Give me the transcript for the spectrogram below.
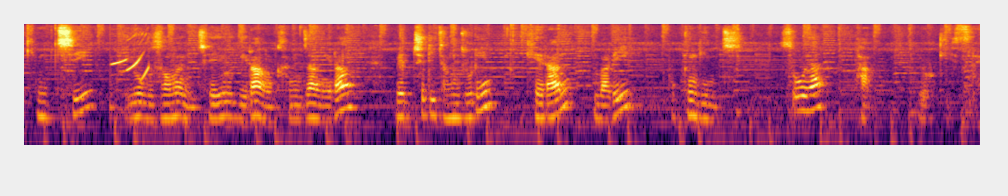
김치 이 구성은 제육이랑 간장이랑 메추리 장조림 계란 말이 볶은김치 쏘야 밥 이렇게 있어요.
